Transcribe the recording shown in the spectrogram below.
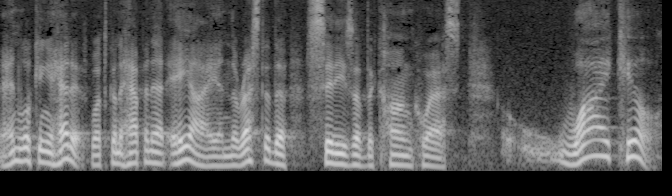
and looking ahead at what's going to happen at Ai and the rest of the cities of the conquest, why kill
